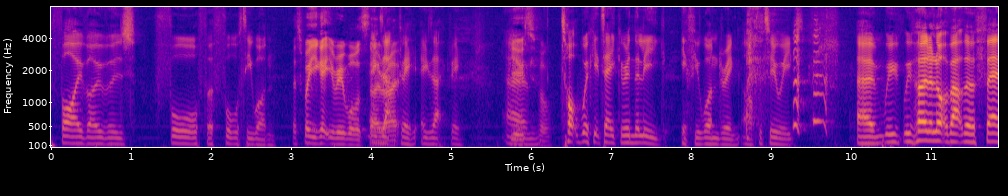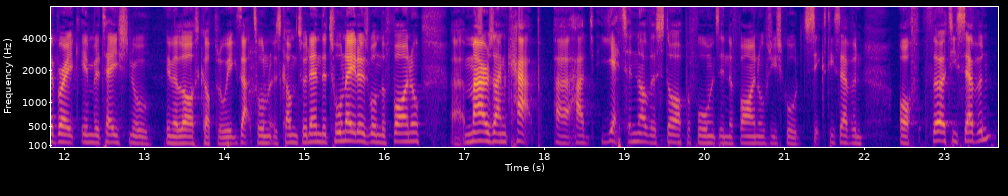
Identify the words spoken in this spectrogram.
five overs, four for forty-one. That's where you get your rewards, though, exactly, right? exactly. Um, Beautiful. top wicket taker in the league, if you're wondering, after two weeks. Um, we've we've heard a lot about the Fair Break Invitational in the last couple of weeks. That tournament has come to an end. The Tornadoes won the final. Uh, Marizanne Kapp uh, had yet another star performance in the final. She scored 67 off 37,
